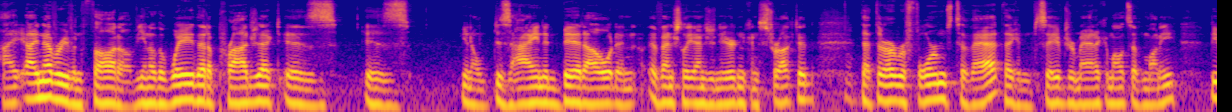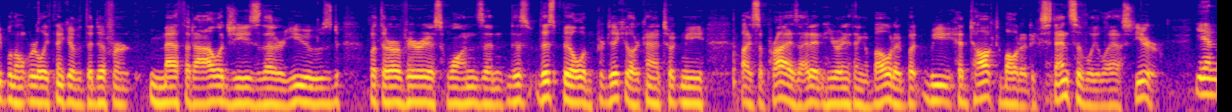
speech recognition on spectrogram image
I, I never even thought of. You know, the way that a project is is you know designed and bid out and eventually engineered and constructed, that there are reforms to that that can save dramatic amounts of money. People don't really think of the different methodologies that are used, but there are various ones. And this this bill in particular kind of took me by surprise. I didn't hear anything about it, but we had talked about it extensively last year. Yeah,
